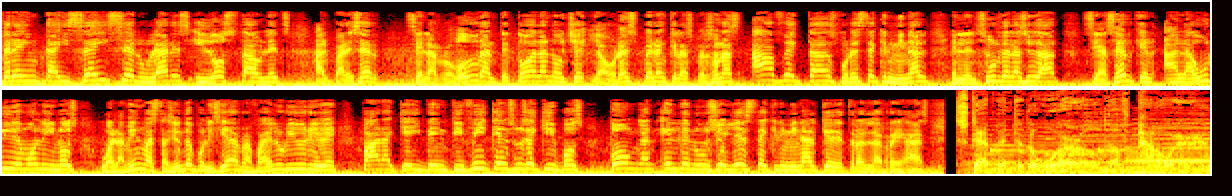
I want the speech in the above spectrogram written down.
36 celulares y dos tablets, al parecer se la robó durante toda la noche y ahora esperan que las personas afectadas por este criminal en el sur de la ciudad se acerquen a la Uribe Molinos o a la misma estación de policía de Rafael Uribe Uribe para que identifiquen sus equipos, pongan el denuncio y este criminal quede tras las rejas. Step into the world of power,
